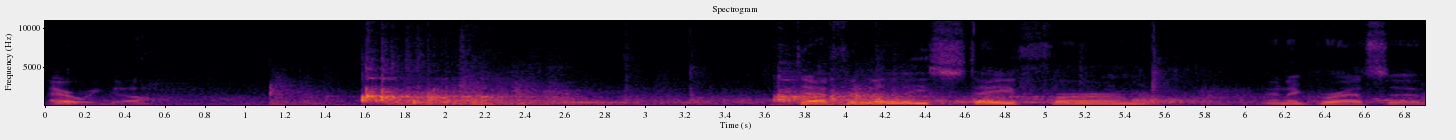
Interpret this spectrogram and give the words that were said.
There we go. Definitely stay firm and aggressive.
